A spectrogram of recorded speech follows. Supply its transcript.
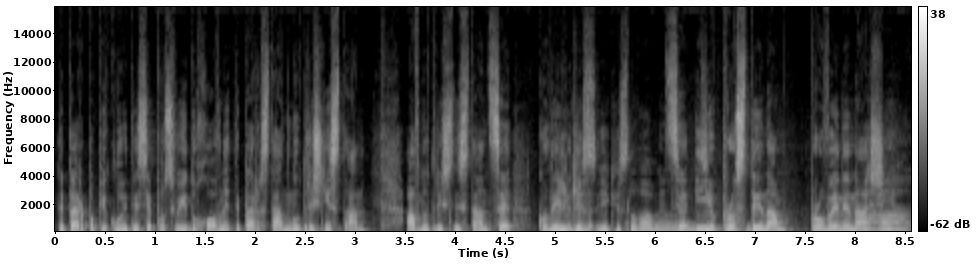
тепер попіклуйтеся про свій духовний тепер стан, внутрішній стан. А внутрішній стан це коли які, людина. які слова Це і прости нам провини наші. Ага,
